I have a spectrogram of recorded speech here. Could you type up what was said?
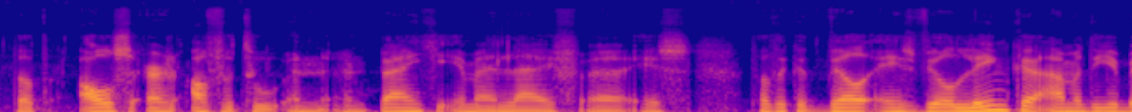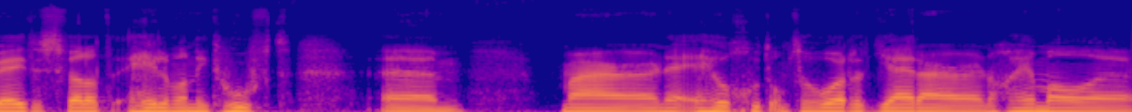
omdat als er af en toe een, een pijntje in mijn lijf eh, is, dat ik het wel eens wil linken aan mijn diabetes, terwijl het helemaal niet hoeft. Ehm, maar nee, heel goed om te horen dat jij daar nog helemaal eh,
